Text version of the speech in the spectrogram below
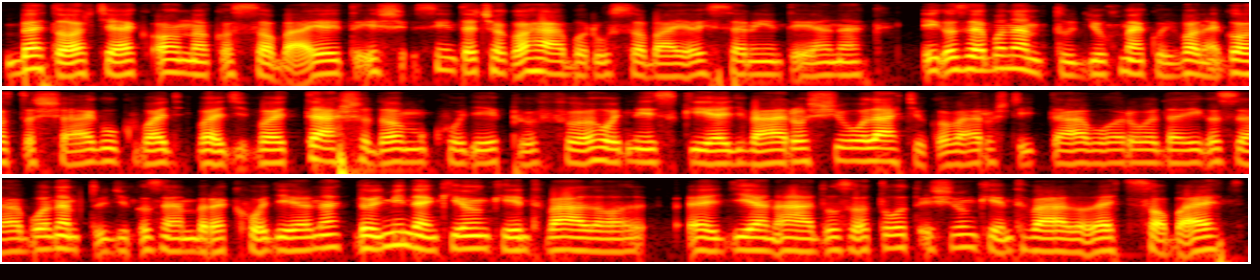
betartják annak a szabályait, és szinte csak a háború szabályai szerint élnek igazából nem tudjuk meg, hogy van-e gazdaságuk, vagy, vagy, vagy társadalmuk, hogy épül föl, hogy néz ki egy város. Jó, látjuk a várost itt távolról, de igazából nem tudjuk az emberek, hogy élnek. De hogy mindenki önként vállal egy ilyen áldozatot, és önként vállal egy szabályt,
